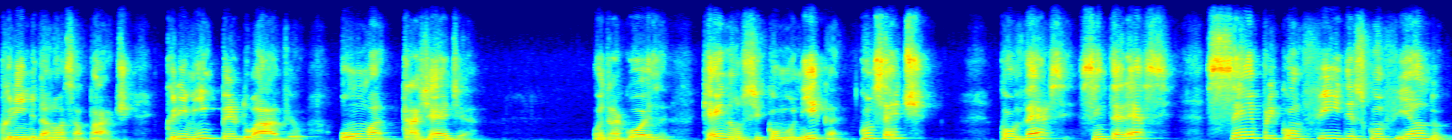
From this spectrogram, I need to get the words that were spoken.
crime da nossa parte, crime imperdoável, uma tragédia. Outra coisa, quem não se comunica, consente. Converse, se interesse, sempre confie desconfiando.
